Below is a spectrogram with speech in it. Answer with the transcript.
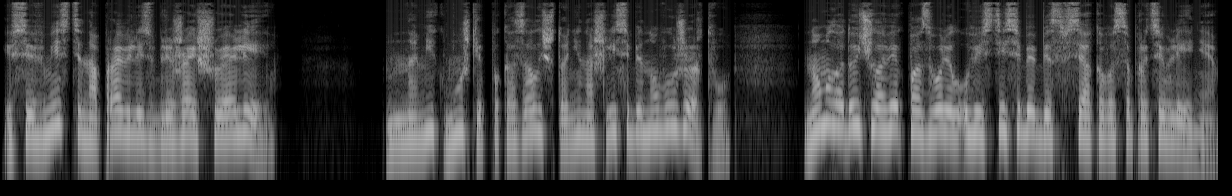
и все вместе направились в ближайшую аллею. На миг Мушке показалось, что они нашли себе новую жертву, но молодой человек позволил увести себя без всякого сопротивления.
